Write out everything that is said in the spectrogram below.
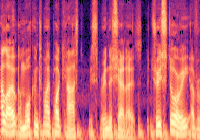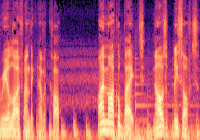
Hello, and welcome to my podcast, Whisper in the Shadows, the true story of a real life undercover cop. I'm Michael Bates, and I was a police officer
